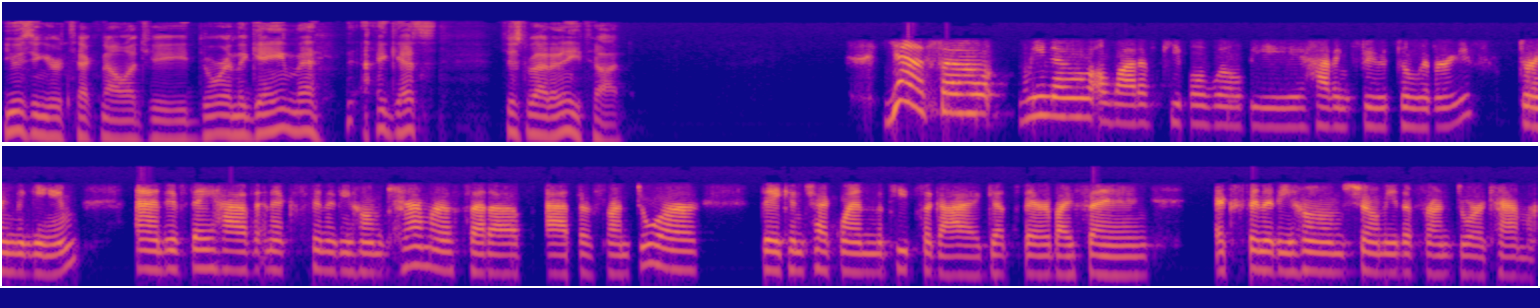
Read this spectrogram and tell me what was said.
using your technology during the game and I guess just about any time? Yeah, so we know a lot of people will be having food deliveries during the game. And if they have an Xfinity home camera set up at their front door, they can check when the pizza guy gets there by saying, Xfinity Home, show me the front door camera.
